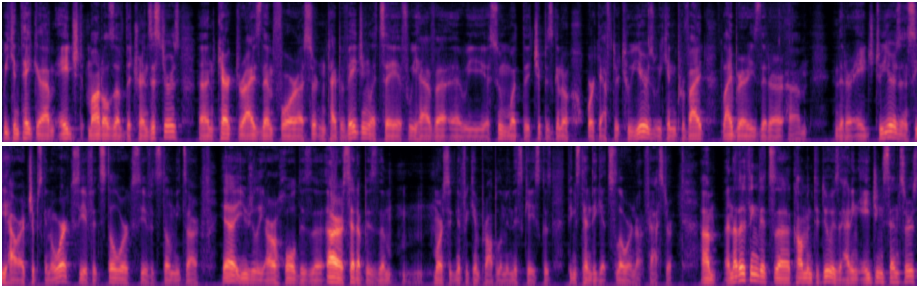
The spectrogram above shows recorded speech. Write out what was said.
we can take um, aged models of the transistors and characterize them for a certain type of aging. Let's say if we have, uh, we assume what the chip is going to work after two years, we can provide libraries that are um, that are aged two years and see how our chip's going to work, see if it still works, see if it still meets our, yeah, usually our hold is the, our setup is the more significant problem in this case because things tend to get slower, not faster. Um, another thing that's uh, common to do is adding aging sensors.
